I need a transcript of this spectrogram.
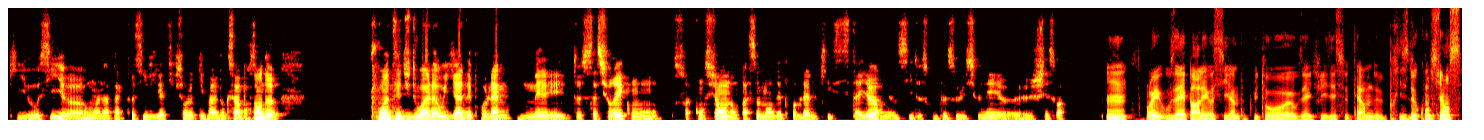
qui aussi ont un impact très significatif sur le climat. Donc c'est important de, pointer du doigt là où il y a des problèmes, mais de s'assurer qu'on soit conscient non pas seulement des problèmes qui existent ailleurs, mais aussi de ce qu'on peut solutionner euh, chez soi. Mmh. Oui, vous avez parlé aussi un peu plus tôt, euh, vous avez utilisé ce terme de prise de conscience.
